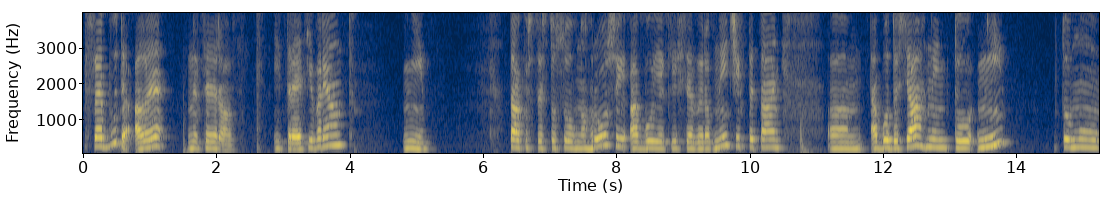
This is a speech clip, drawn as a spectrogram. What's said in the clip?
Все буде, але не цей раз. І третій варіант ні. Також це стосовно грошей або якихось виробничих питань, ем, або досягнень, то ні. Тому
